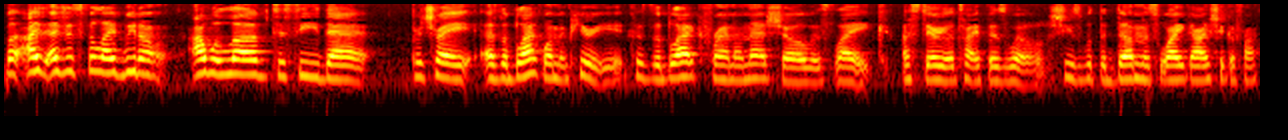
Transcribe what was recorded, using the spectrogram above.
But I, I just feel like we don't. I would love to see that portrayed as a black woman, period. Because the black friend on that show is like a stereotype as well. She's with the dumbest white guy she could find.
